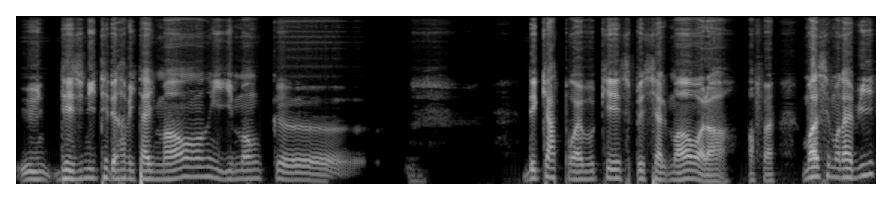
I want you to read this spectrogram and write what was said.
des unités de ravitaillement. Il manque euh, des cartes pour invoquer spécialement. Voilà. Enfin, moi, c'est mon avis.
